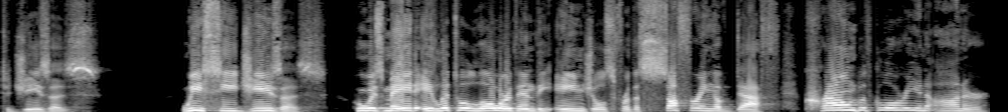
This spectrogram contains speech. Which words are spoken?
to Jesus. We see Jesus, who was made a little lower than the angels for the suffering of death, crowned with glory and honor.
